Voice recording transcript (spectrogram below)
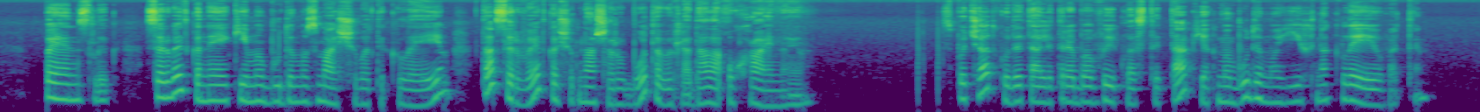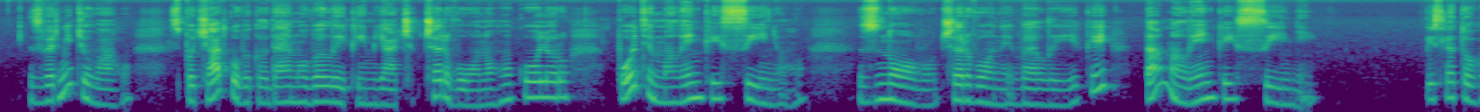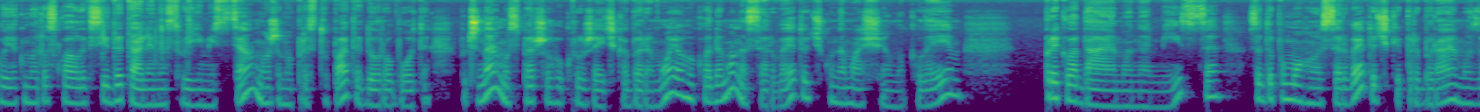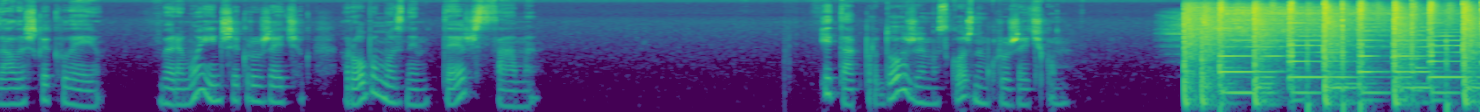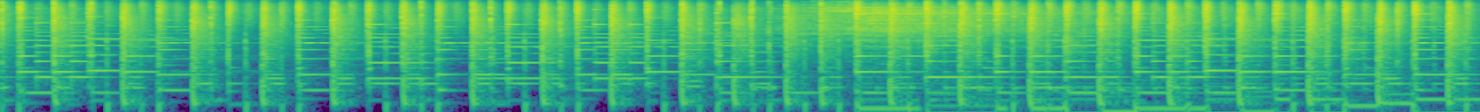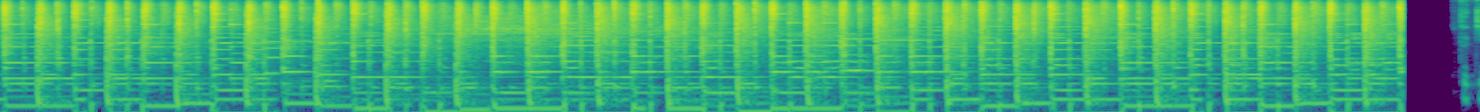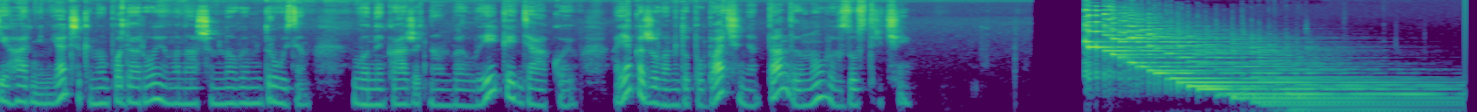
пензлик, серветка, на якій ми будемо змащувати клеєм, та серветка, щоб наша робота виглядала охайною. Спочатку деталі треба викласти так, як ми будемо їх наклеювати. Зверніть увагу, спочатку викладаємо великий м'ячик червоного кольору, потім маленький синього. Знову червоний великий та маленький синій. Після того, як ми розклали всі деталі на свої місця, можемо приступати до роботи. Починаємо з першого кружечка. Беремо його, кладемо на серветочку, намащуємо клеєм, прикладаємо на місце. За допомогою серветочки прибираємо залишки клею. Беремо інший кружечок, робимо з ним те ж саме. І так продовжуємо з кожним кружечком. Гарні м'ячики ми подаруємо нашим новим друзям. Вони кажуть нам велике дякую. А я кажу вам до побачення та до нових зустрічей!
